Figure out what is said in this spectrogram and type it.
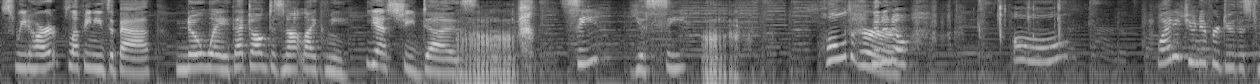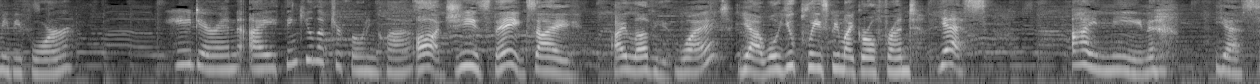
Sweetheart, Fluffy needs a bath. No way, that dog does not like me. Yes, she does. See? You see? Hold her. No, no, no. Oh. Why did you never do this to me before? Hey, Darren, I think you left your phone in class. Aw, jeez, thanks. I. I love you. What? Yeah, will you please be my girlfriend? Yes. I mean, yes.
